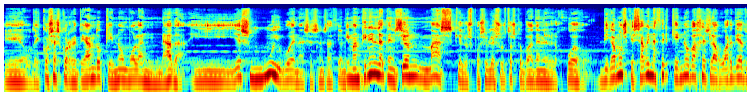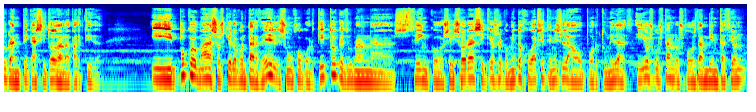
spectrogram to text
eh, o de cosas correteando que no molan nada. Y es muy buena esa sensación. Y mantienen la tensión más que los posibles sustos que pueda tener el juego. Digamos que saben hacer que no bajes la guardia durante casi toda la partida. Y poco más os quiero contar de él. Es un juego cortito que dura unas 5 o 6 horas y que os recomiendo jugar si tenéis la oportunidad y os gustan los juegos de ambientación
